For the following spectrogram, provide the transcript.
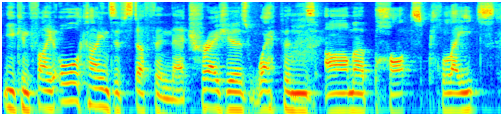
You can find all kinds of stuff in there: treasures, weapons, armor, pots, plates,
